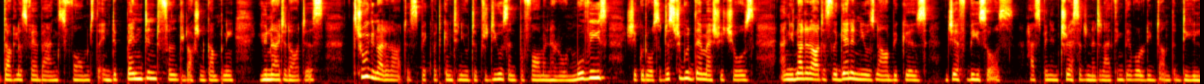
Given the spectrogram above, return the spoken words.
Douglas Fairbanks, formed the independent film production company United Artists through United Artists, Pickford continued to produce and perform in her own movies. She could also distribute them as she chose. And United Artists again in news now because Jeff Bezos has been interested in it, and I think they've already done the deal,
